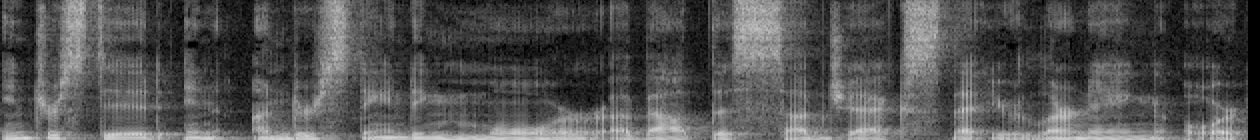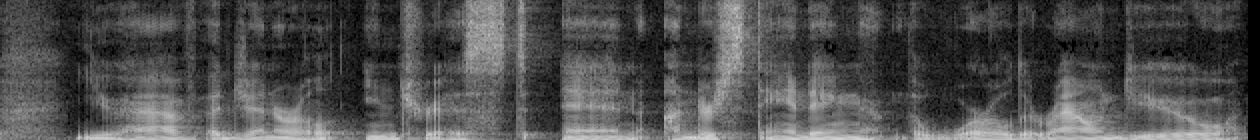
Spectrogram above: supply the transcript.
interested in understanding more about the subjects that you're learning, or you have a general interest in understanding the world around you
